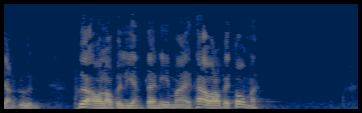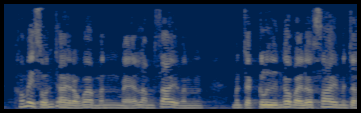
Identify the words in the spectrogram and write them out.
อย่างอื่น เพื่อเอาเราไปเลี้ยงแต่นี่ไม่ ถ้าเอาเราไปต้มอะเขาไม่สนใจหรอกว่ามันแหมลำไส้มัน มันจะกลืนเข้าไปแล้วไส้มันจะ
